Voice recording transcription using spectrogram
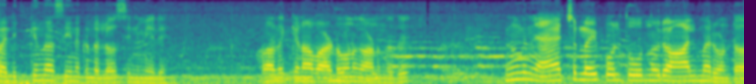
വലിക്കുന്ന സീനൊക്കെ ഉണ്ടല്ലോ സിനിമയിൽ അപ്പോൾ അതൊക്കെയാണ് ആ വടമാണ് കാണുന്നത്. നിങ്ങൾക്ക് നാച്ചുറലായി പോലെ തോന്നുന്ന ഒരു ആൽമരം ഉണ്ടോ?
